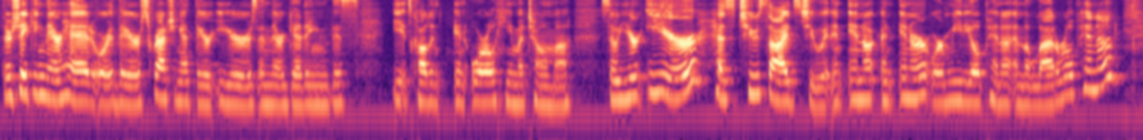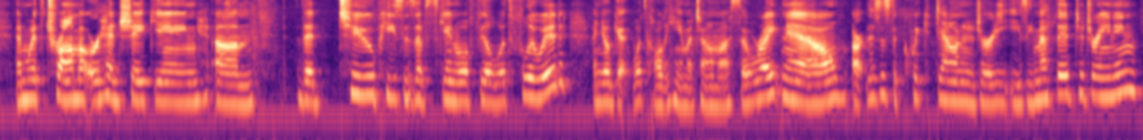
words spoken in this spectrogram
They're shaking their head or they're scratching at their ears and they're getting this, it's called an, an aural hematoma. So your ear has two sides to it, an inner, an inner or medial pinna and the lateral pinna. And with trauma or head shaking, um, the two pieces of skin will fill with fluid and you'll get what's called a hematoma. So right now, our, this is the quick down and dirty easy method to draining.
